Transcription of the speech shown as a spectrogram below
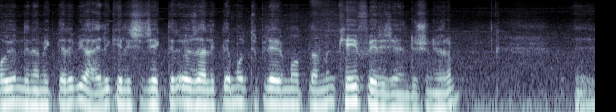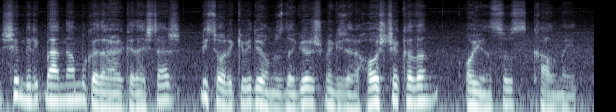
oyun dinamikleri bir hayli gelişecektir. Özellikle multiplayer modlarının keyif vereceğini düşünüyorum. E, şimdilik benden bu kadar arkadaşlar. Bir sonraki videomuzda görüşmek üzere. Hoşçakalın. Oyunsuz kalmayın.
